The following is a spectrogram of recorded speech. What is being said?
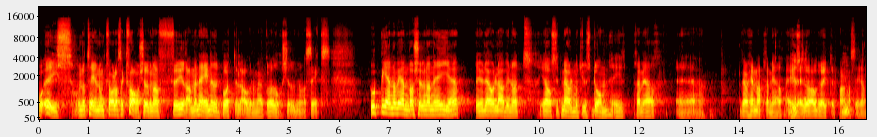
Och ÖIS, under tiden de kvalar sig kvar 2004 men är nu ett bottenlag och de åker ur 2006. Upp igen och vänder 2009. Det är ju då Labinot gör sitt mål mot just dem i premiär. Eh, vår hemmapremiär är ju. Örgryte på andra sidan.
